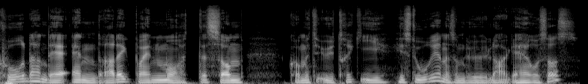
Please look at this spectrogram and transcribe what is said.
hvordan det endra deg på en måte som kommer til uttrykk i historiene som du lager her hos oss?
